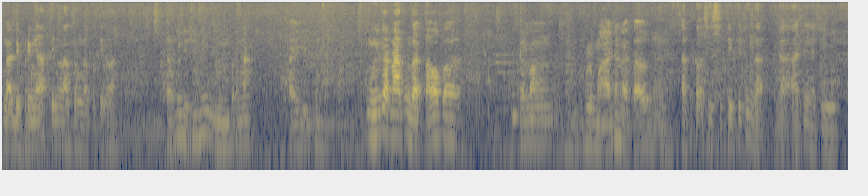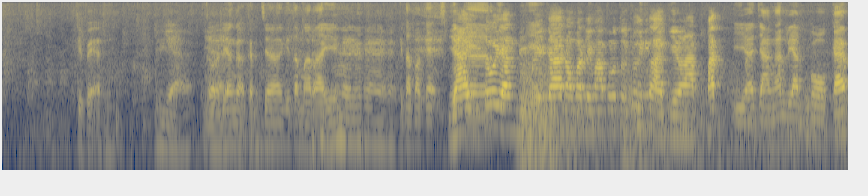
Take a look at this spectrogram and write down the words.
nggak diperingatin langsung dapet tilang tapi di sini belum pernah kayak gitu. Mungkin karena aku nggak tahu apa emang belum ada nggak tahu tapi kok CCTV itu nggak nggak ada ya di DPR ya? Iya. kalau dia nggak kerja kita marahin kita pakai Ya speaker. itu yang di Iya. meja nomor 57 ini lagi rapat. iya jangan lihat bokep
